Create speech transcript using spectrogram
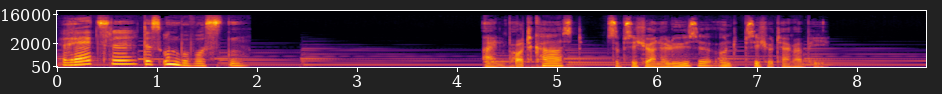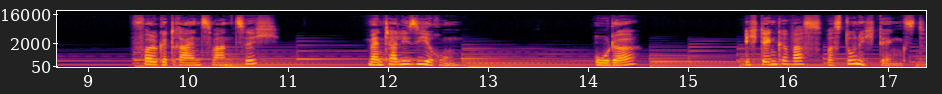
Rätsel des Unbewussten. Ein Podcast zu Psychoanalyse und Psychotherapie. Folge 23 Mentalisierung. Oder Ich denke was, was du nicht denkst.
